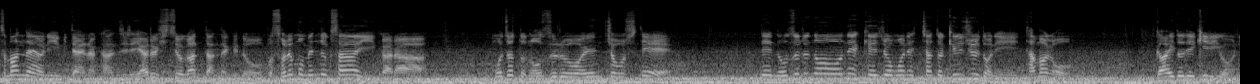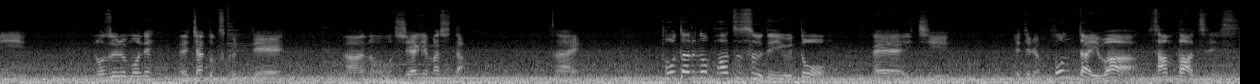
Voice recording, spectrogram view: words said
つまんないようにみたいな感じでやる必要があったんだけどそれもめんどくさいからもうちょっとノズルを延長してでノズルのね形状もねちゃんと90度に玉をガイドできるようにノズルもねちゃんと作ってあの仕上げました。はい。トータルのパーツ数でいうと、えー、1えっとね本体は3パーツです。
